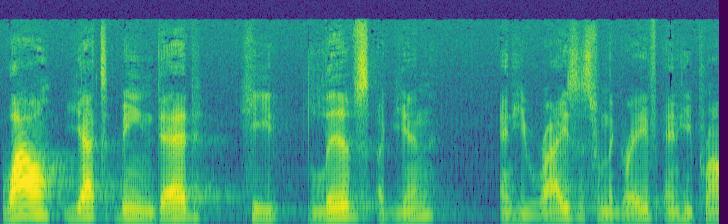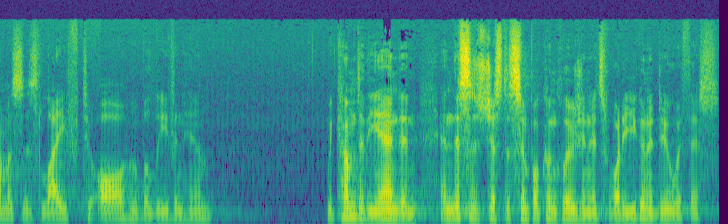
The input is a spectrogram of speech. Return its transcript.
While yet being dead, he lives again and he rises from the grave and he promises life to all who believe in him. We come to the end, and, and this is just a simple conclusion. It's what are you going to do with this?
